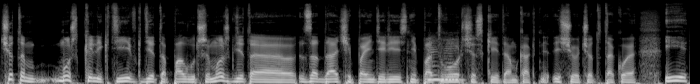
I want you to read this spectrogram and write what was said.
что-то, может, коллектив где-то получше, может, где-то задачи поинтереснее, потворческие, там как еще что-то такое. И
